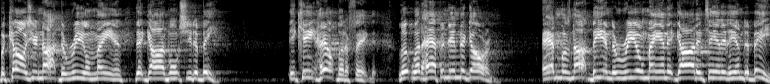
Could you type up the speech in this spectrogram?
because you're not the real man that God wants you to be. It can't help but affect it. Look what happened in the garden. Adam was not being the real man that God intended him to be,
